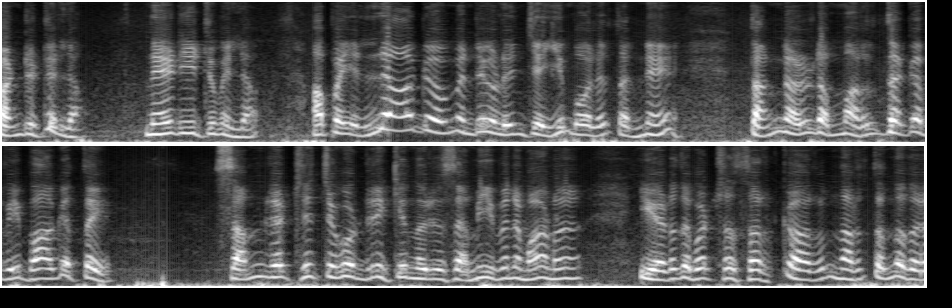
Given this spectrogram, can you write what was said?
കണ്ടിട്ടില്ല നേടിയിട്ടുമില്ല. അപ്പോൾ എല്ലാ ഗവൺമെന്റുകളും ചെയ്യും പോലെ തന്നെ തങ്ങളുടെ മർദ്ദക വിഭാഗത്തെ സംരക്ഷിച്ചു കൊണ്ടിരിക്കുന്ന ഒരു സമീപനമാണ് ഇടതുപക്ഷ സർക്കാരും നടത്തുന്നത്.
